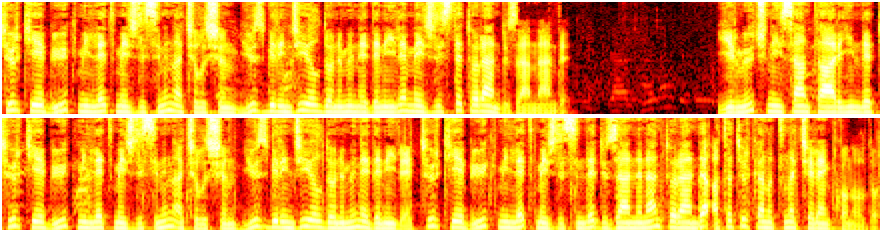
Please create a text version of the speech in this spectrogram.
Türkiye Büyük Millet Meclisi'nin açılışın 101. yıl dönümü nedeniyle mecliste tören düzenlendi. 23 Nisan tarihinde Türkiye Büyük Millet Meclisi'nin açılışın 101. yıl dönümü nedeniyle Türkiye Büyük Millet Meclisi'nde düzenlenen törende Atatürk anıtına çelenk konuldu.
